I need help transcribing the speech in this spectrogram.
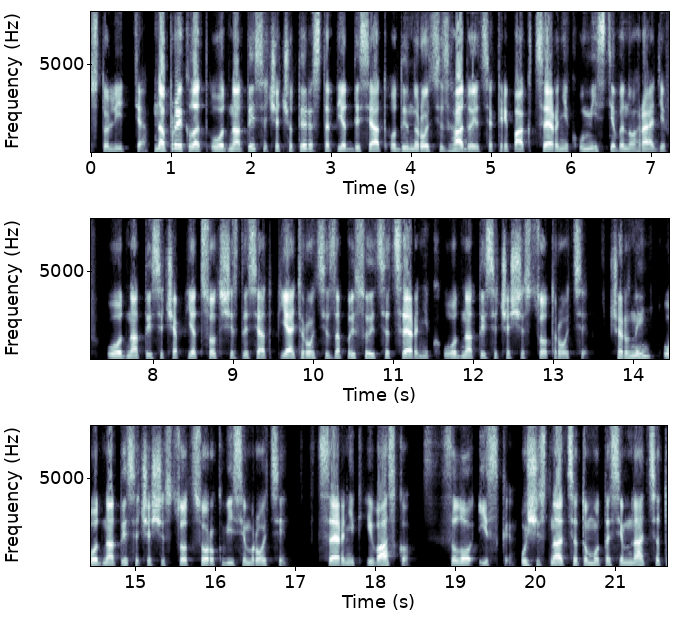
століття. Наприклад, у 1451 році згадується кріпак Цернік у місті Виноградів, у 1565 році записується Цернік, у 1600 році Чернинь, у 1648 році Цернік і Васко, село Іски. У 16 та 17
